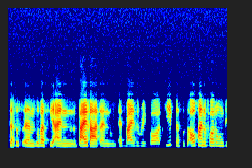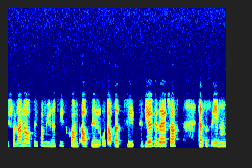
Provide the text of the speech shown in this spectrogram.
dass es ähm, sowas wie einen Beirat, ein Advisory Board gibt. Das ist auch eine Forderung, die schon lange aus den Communities kommt, aus den und auch der Zivilgesellschaft, dass es eben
